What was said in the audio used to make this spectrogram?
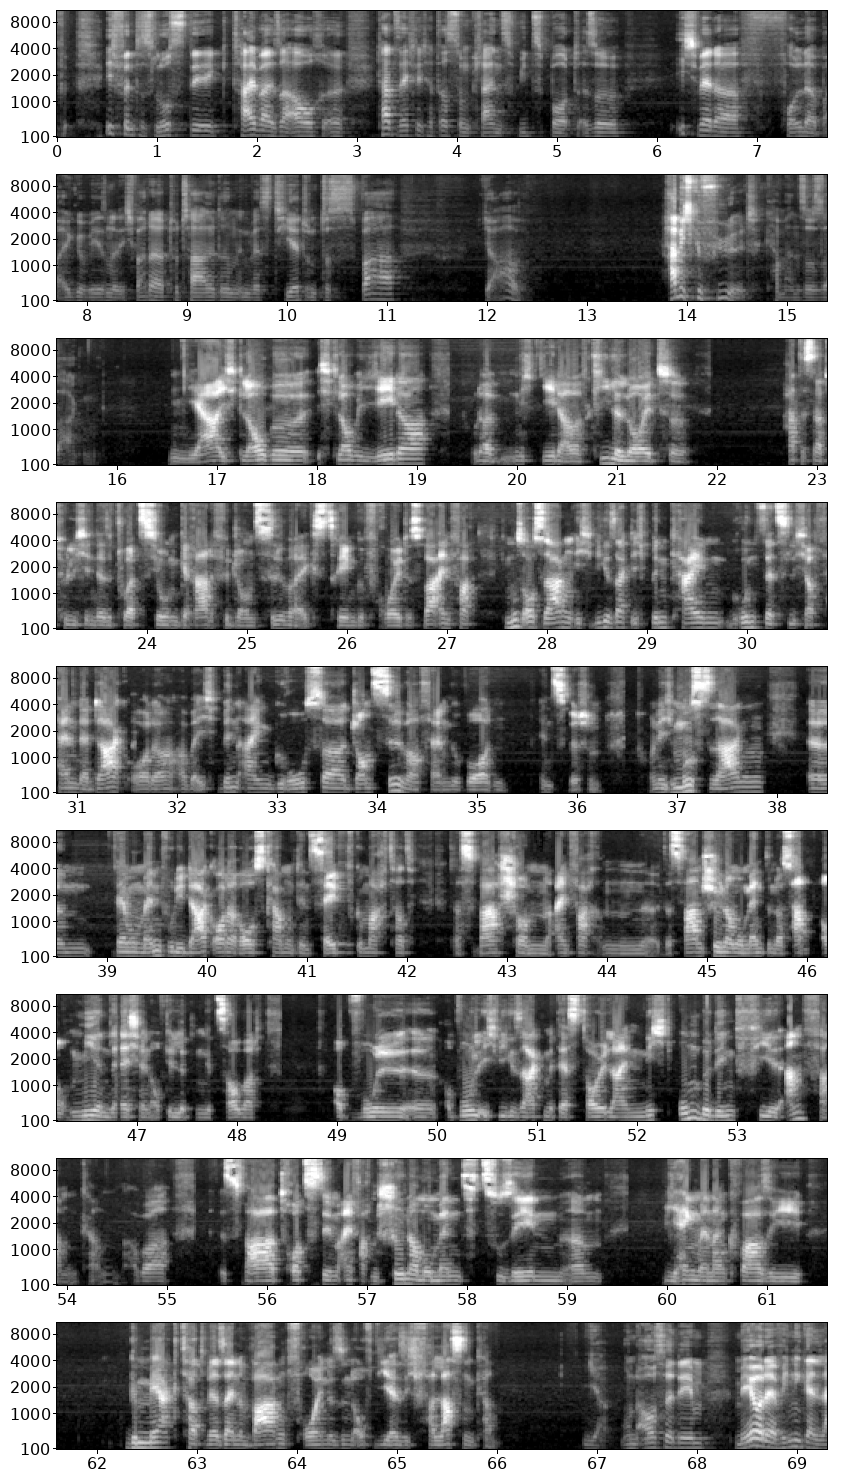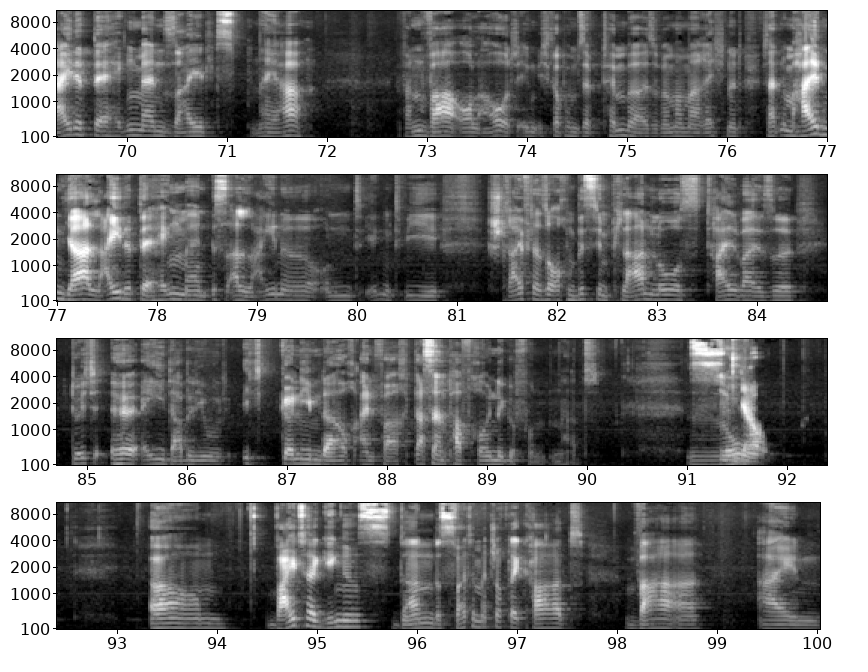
ich finde es lustig, teilweise auch, äh, tatsächlich hat das so einen kleinen Sweet Spot, also ich wäre da voll dabei gewesen. Ich war da total drin investiert und das war, ja, habe ich gefühlt, kann man so sagen. Ja, ich glaube, ich glaube, jeder, oder nicht jeder, aber viele Leute hat es natürlich in der Situation gerade für John Silver extrem gefreut. Es war einfach, ich muss auch sagen, ich, wie gesagt, ich bin kein grundsätzlicher Fan der Dark Order, aber ich bin ein großer John Silver-Fan geworden inzwischen. Und ich muss sagen, ähm, der Moment, wo die Dark Order rauskam und den Safe gemacht hat, das war schon einfach ein, das war ein schöner Moment und das hat auch mir ein Lächeln auf die Lippen gezaubert. Obwohl, äh, obwohl ich, wie gesagt, mit der Storyline nicht unbedingt viel anfangen kann. Aber es war trotzdem einfach ein schöner Moment zu sehen, ähm, wie Hangman dann quasi gemerkt hat, wer seine wahren Freunde sind, auf die er sich verlassen kann. Ja, und außerdem, mehr oder weniger leidet der Hangman seit, naja, wann war All Out? Ich glaube im September, also wenn man mal rechnet, seit einem halben Jahr leidet der Hangman, ist alleine und irgendwie streift er so auch ein bisschen planlos teilweise durch äh, AEW. Ich gönne ihm da auch einfach, dass er ein paar Freunde gefunden hat. So. Ja. Ähm, weiter ging es dann, das zweite Match auf der Card war ein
